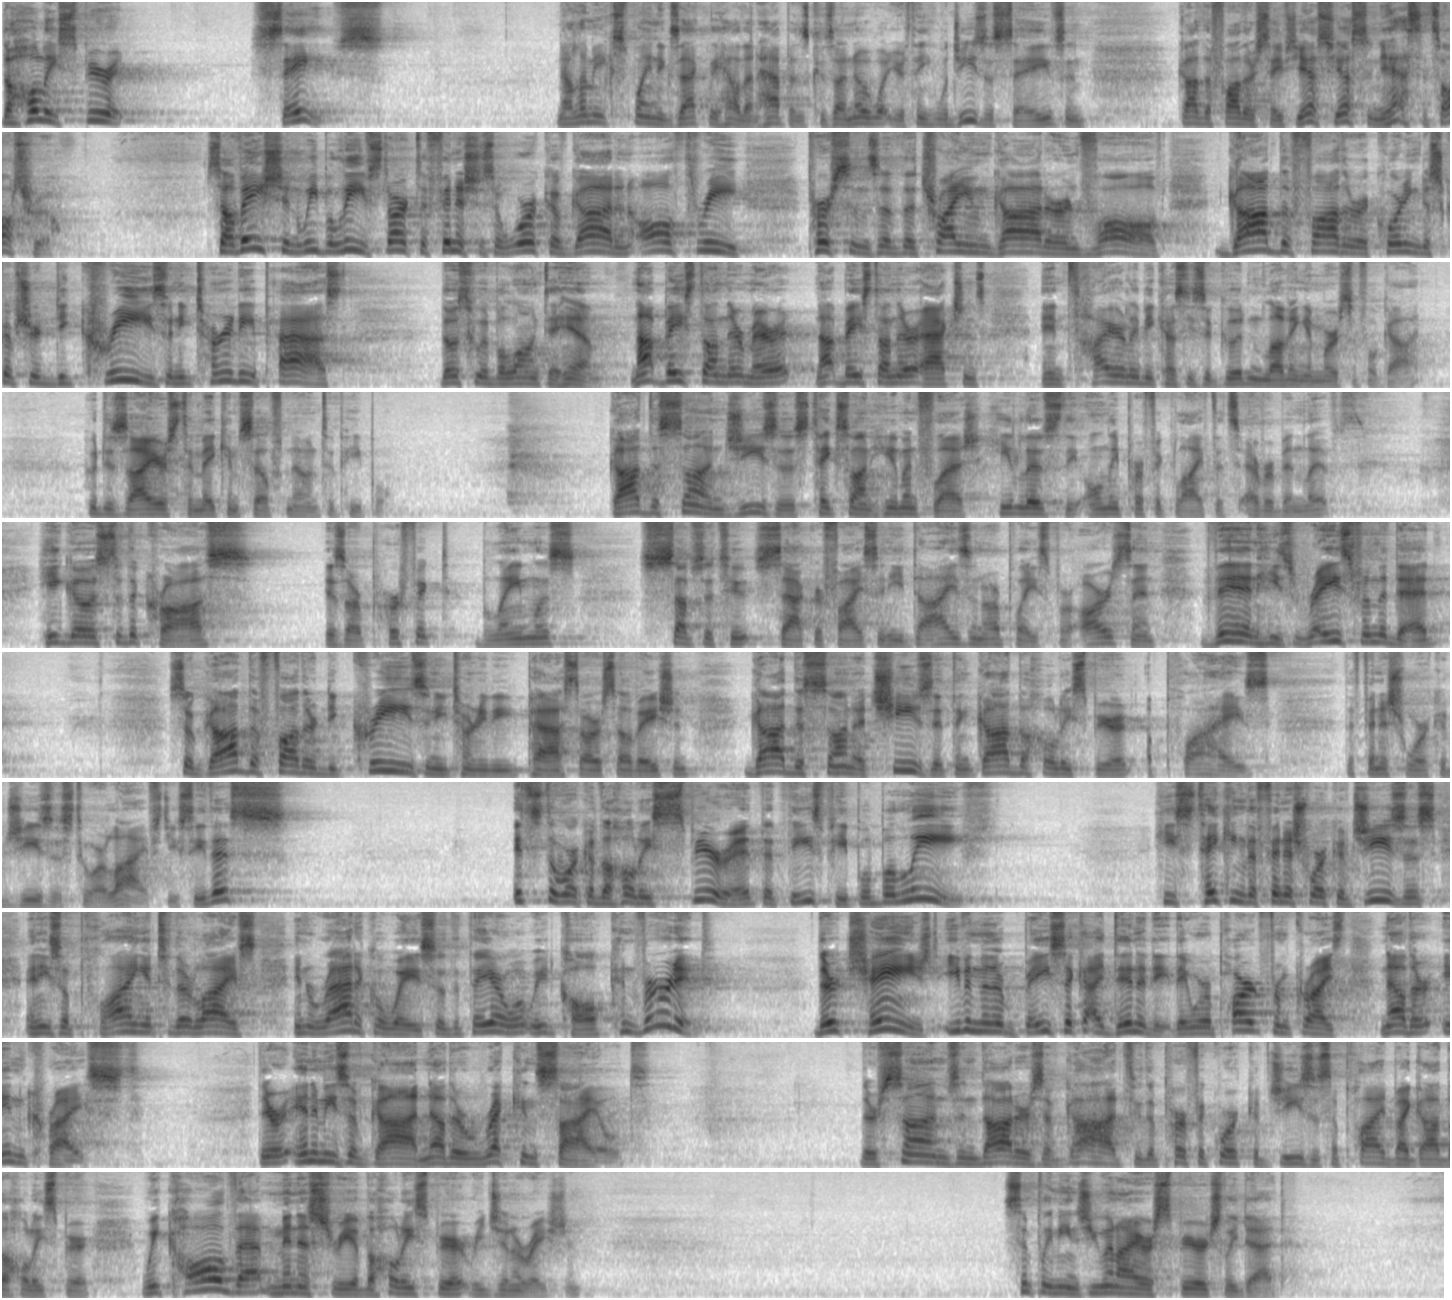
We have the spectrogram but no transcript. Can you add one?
The Holy Spirit saves. Now, let me explain exactly how that happens because I know what you're thinking. Well, Jesus saves and God the Father saves. Yes, yes, and yes, it's all true. Salvation, we believe, start to finish, is a work of God, and all three persons of the triune God are involved. God the Father, according to Scripture, decrees in eternity past those who would belong to Him, not based on their merit, not based on their actions, entirely because He's a good and loving and merciful God who desires to make Himself known to people. God the Son, Jesus, takes on human flesh. He lives the only perfect life that's ever been lived. He goes to the cross, is our perfect, blameless, substitute sacrifice, and he dies in our place for our sin. Then he's raised from the dead. So God the Father decrees in eternity past our salvation. God the Son achieves it. Then God the Holy Spirit applies the finished work of Jesus to our lives. Do you see this? It's the work of the Holy Spirit that these people believe. He's taking the finished work of Jesus and he's applying it to their lives in radical ways so that they are what we'd call converted. They're changed, even in their basic identity. They were apart from Christ, now they're in Christ. They're enemies of God, now they're reconciled. They're sons and daughters of God through the perfect work of Jesus applied by God the Holy Spirit. We call that ministry of the Holy Spirit regeneration. Simply means you and I are spiritually dead.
